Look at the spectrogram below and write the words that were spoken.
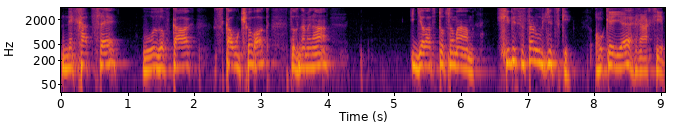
nechat se v úvozovkách skaučovat, to znamená dělat to, co mám. Chyby se stanou vždycky. OK, je hra chyb.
